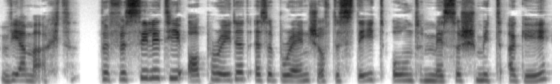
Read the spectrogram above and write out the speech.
Wehrmacht. The facility operated as a branch of the state-owned Messerschmitt AG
